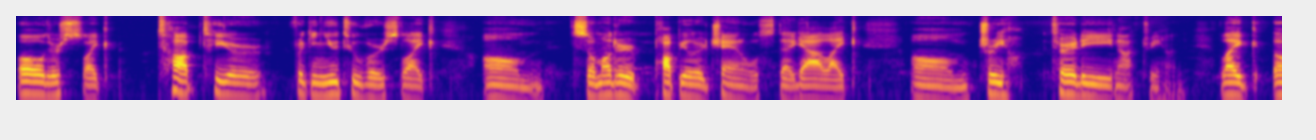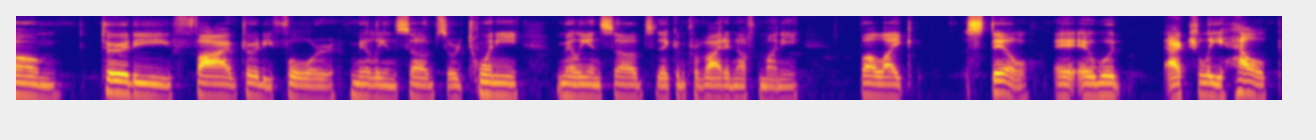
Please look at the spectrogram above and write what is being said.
oh there's like top tier freaking youtubers like um some other popular channels that got like um three thirty not 300 like um 35 34 million subs or 20 million subs they can provide enough money. But like still it, it would actually help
